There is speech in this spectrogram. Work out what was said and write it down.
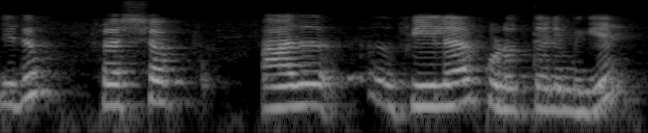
ಇದು ಫ್ರೆಶ್ ಅಪ್ ಆದ ಫೀಲ ಕೊಡುತ್ತೆ ನಿಮಗೆ.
